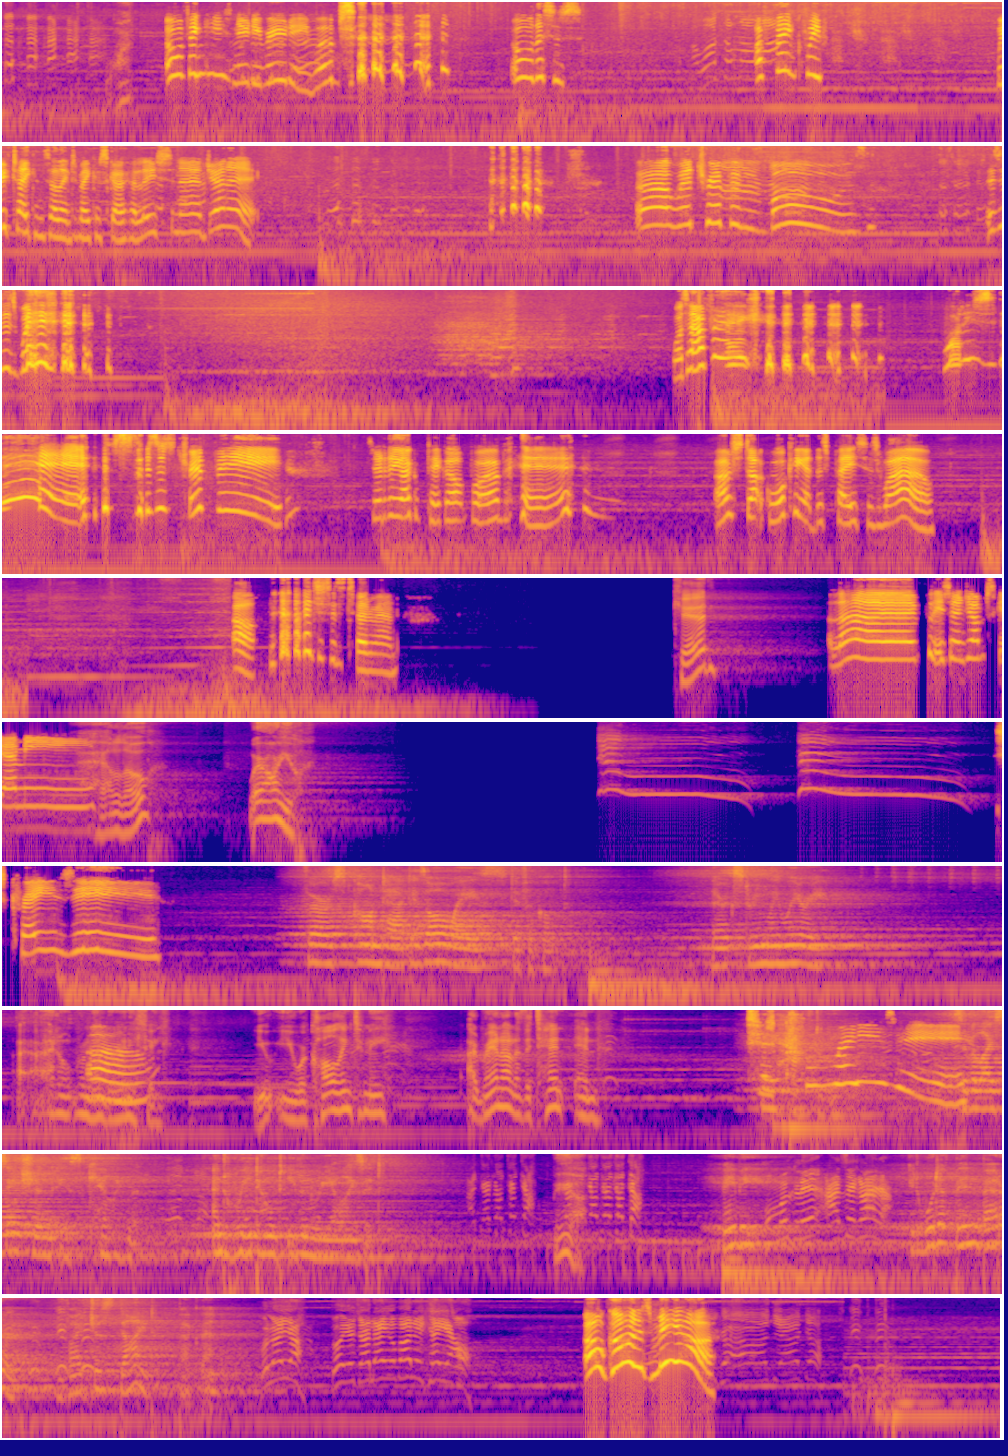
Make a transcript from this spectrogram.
What? Oh, I think he's Nudie Rudy. Whoops. oh, this is. I think we've we've taken something to make us go hallucinogenic. Oh, we're tripping balls. This is weird. What's happening? what is this? This is trippy. Is there anything I can pick up for up here? I'm stuck walking at this pace as well. Oh, I just had to turn around. Kid? Hello, please don't jump scare me. Hello? Where are you? It's crazy. First contact is always difficult. They're extremely weary. I, I don't remember Oh. anything. You you were calling to me. I ran out of the tent and This is They have to be. crazy. Civilization is killing them, and we don't even realize it. Mia. Maybe it would have been better if I'd just died back then. Oh god, it's Mia!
